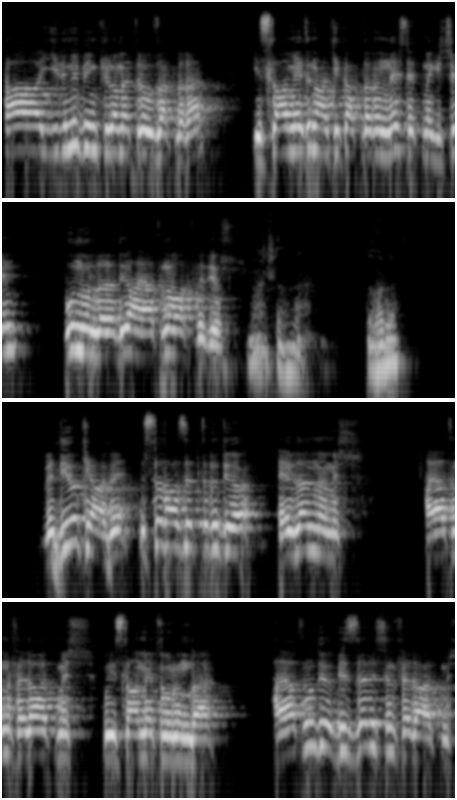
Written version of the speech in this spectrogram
Ta 20 bin kilometre uzaklara İslamiyet'in hakikatlerini neşretmek için bu nurlara diyor hayatını vakfediyor. Maşallah. Doğru. Ve diyor ki abi Üstad Hazretleri diyor evlenmemiş, hayatını feda etmiş bu İslamiyet uğrunda. Hayatını diyor bizler için feda etmiş.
